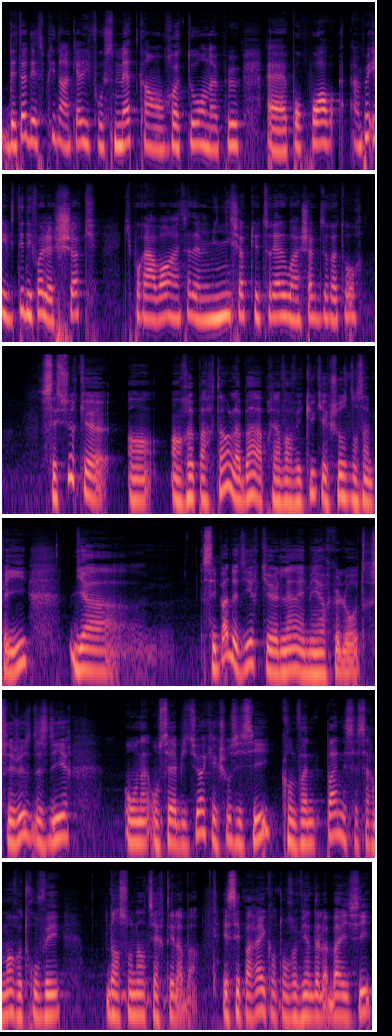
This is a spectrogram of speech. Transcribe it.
d'état d'esprit dans lequel il faut se mettre quand on retourne un peu euh, pour pouvoir un peu éviter des fois le choc qui pourrait avoir un espèce de mini choc culturel ou un choc du retour. C'est sûr que en, repartant là-bas après avoir vécu quelque chose dans un pays, il y a c'est pas de dire que l'un est meilleur que l'autre, c'est juste de se dire on, a, on s'est habitué à quelque chose ici qu'on ne va pas nécessairement retrouver dans son entièreté là-bas. Et c'est pareil quand on revient de là-bas ici.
